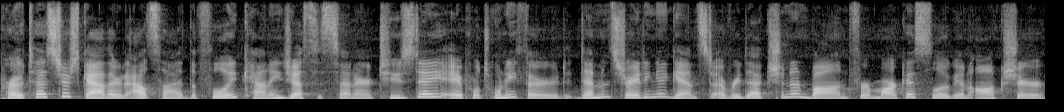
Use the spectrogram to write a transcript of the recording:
Protesters gathered outside the Floyd County Justice Center Tuesday, April 23rd, demonstrating against a reduction in bond for Marcus Logan Auksher.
